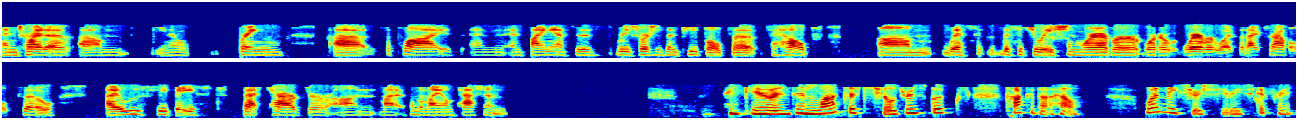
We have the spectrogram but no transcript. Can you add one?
and try to um, you know bring uh, supplies and, and finances, resources, and people to, to help um, with the situation wherever where, wherever it was that I traveled. So I loosely based that character on my some of my own passions. Thank you. And then lots of children's books talk about health. What makes your series different?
